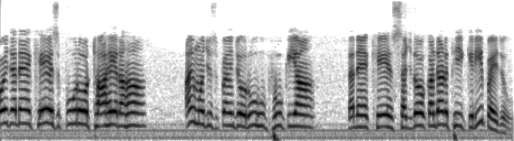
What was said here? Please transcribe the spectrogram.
پوءِ جڏهن کيس پورو ٺاهي رهان ۽ منهنجو پنهنجو روهه فوڪيان تڏهن کيس سجدو ڪندڙ ٿي ڪري پئجو.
